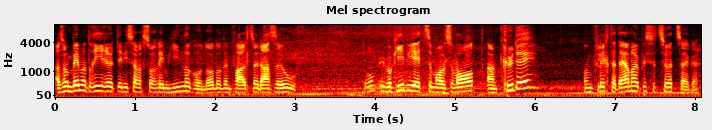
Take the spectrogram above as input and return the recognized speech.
Also und wenn man reinredet, dann ist es einfach so ein bisschen im Hintergrund, oder? Dann fällt es nicht auch so auf. Darum übergebe ich jetzt mal das Wort an Küde und vielleicht hat er noch etwas dazu zu sagen.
